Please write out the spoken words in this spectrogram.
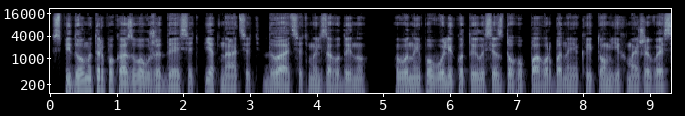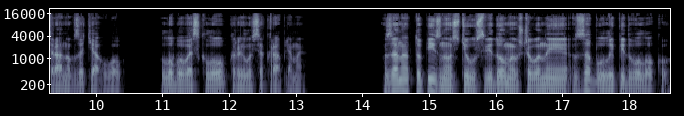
Спідометр показував уже 10, 15, 20 миль за годину. Вони поволі котилися з того пагорба, на який Том їх майже весь ранок затягував, лобове скло вкрилося краплями. Занадто пізно Стю усвідомив, що вони забули підволоку.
